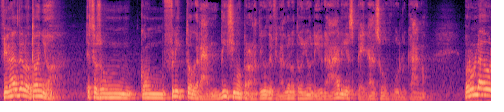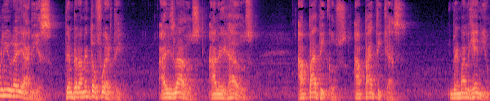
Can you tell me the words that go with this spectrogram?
Final del otoño. Esto es un conflicto grandísimo para los nativos del final del otoño, Libra, Aries, Pegaso, Vulcano. Por un lado, Libra y Aries Temperamento fuerte, aislados, alejados, apáticos, apáticas, de mal genio,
